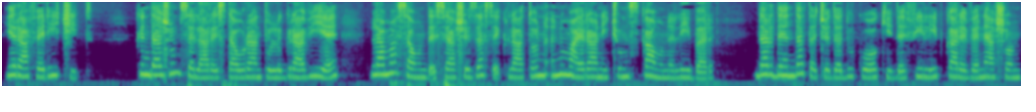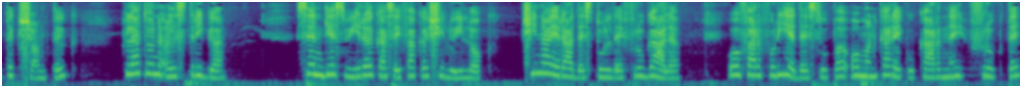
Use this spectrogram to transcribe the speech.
Era fericit. Când ajunse la restaurantul Gravie, la masa unde se așezase Claton nu mai era niciun scaun liber, dar de îndată ce dădu cu ochii de Filip, care venea șontâc-șontâc, Claton îl strigă. Se înghesuiră ca să-i facă și lui loc. Cina era destul de frugală. O farfurie de supă, o mâncare cu carne, fructe,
